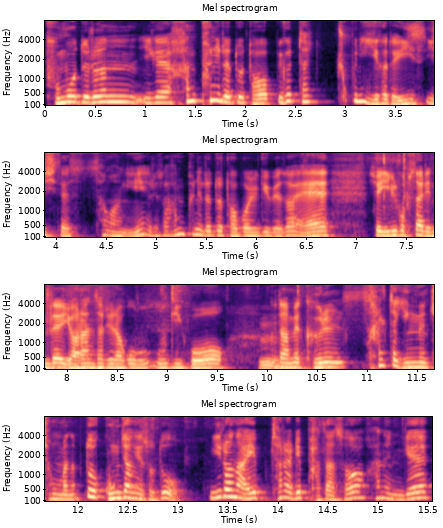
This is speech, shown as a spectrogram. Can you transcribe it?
부모들은 이게 한 푼이라도 더 이거 다 충분히 이해가 돼요. 이, 이 시대 상황이. 그래서 한 푼이라도 더 벌기 위해서 애 7살인데 11살이라고 우기고 음. 그다음에 글 살짝 읽는 척만 또 공장에서도 이런 아이 차라리 받아서 하는 게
